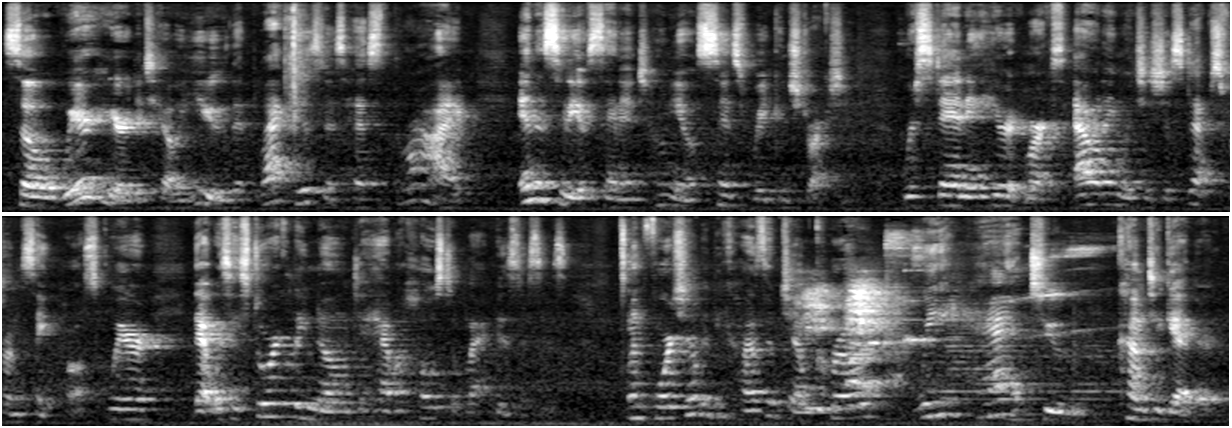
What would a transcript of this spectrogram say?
So we're here to tell you that black business has thrived in the city of San Antonio since Reconstruction. We're standing here at Mark's Outing, which is just steps from St. Paul Square, that was historically known to have a host of black businesses. Unfortunately, because of Jim Crow, we had to come together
